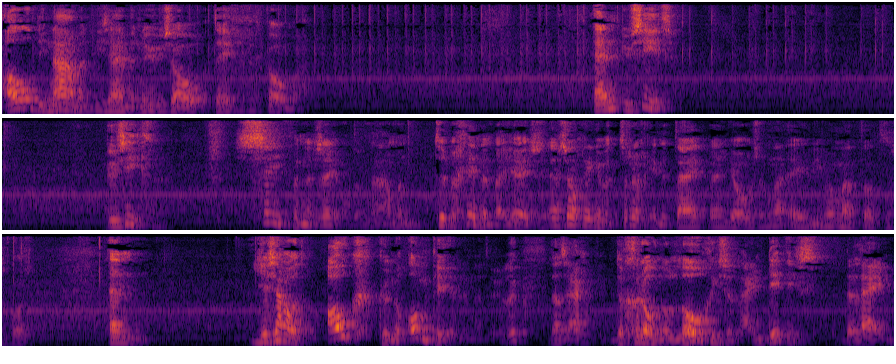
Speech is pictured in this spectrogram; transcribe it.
Al die namen die zijn we nu zo tegengekomen. En u ziet, u ziet 77 namen te beginnen bij Jezus. En zo gingen we terug in de tijd bij Jozef naar Eli, maar dat enzovoort. En je zou het ook kunnen omkeren natuurlijk. Dat is eigenlijk de chronologische lijn. Dit is de lijn.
